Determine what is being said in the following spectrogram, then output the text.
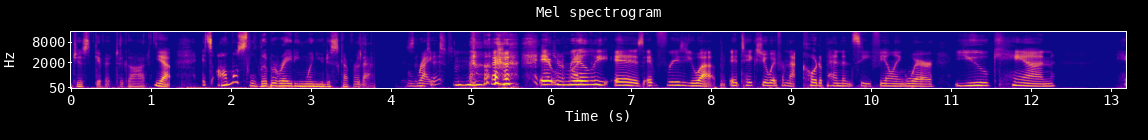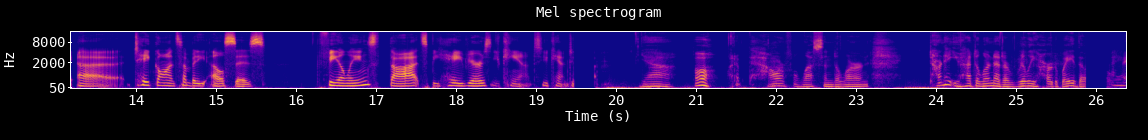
just give it to God. Yeah. It's almost liberating when you discover that. Right. It? Mhm. it You're like- really is. It frees you up. It takes you away from that codependency feeling where you can uh, take on somebody else's feelings, thoughts, behaviors. You can't. You can't do. That. Yeah. Oh, what a powerful lesson to learn. Darn it, you had to learn it a really hard way, though. I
